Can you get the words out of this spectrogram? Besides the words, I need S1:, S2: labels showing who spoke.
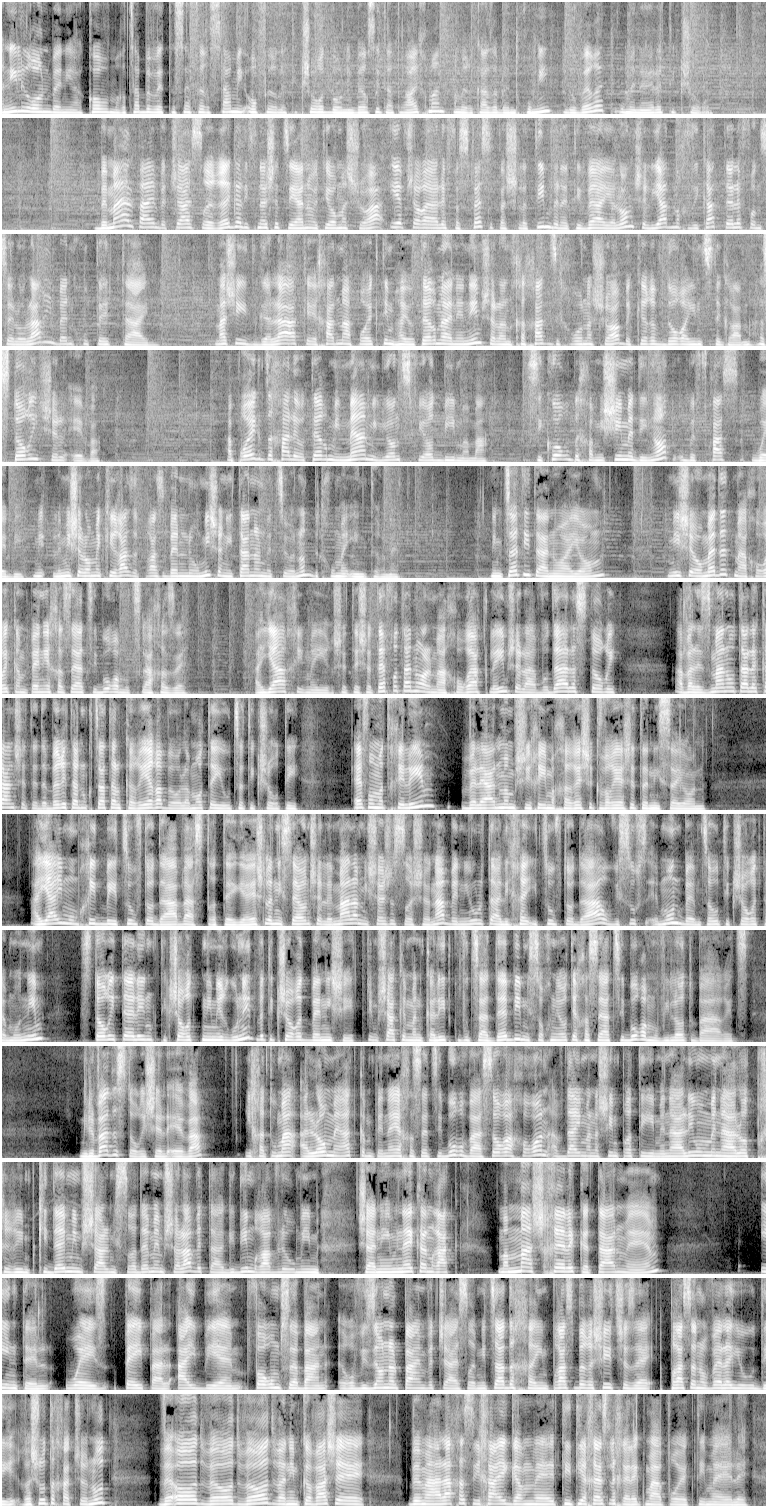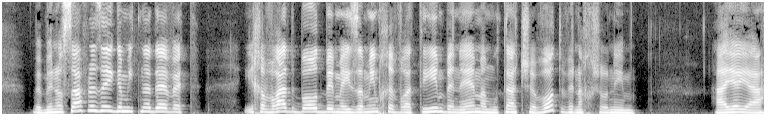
S1: אני לירון בן יעקב, מרצה בבית הספר סמי עופר לתקשורת באוניברסיטת רייכמן, המרכז הבינתחומי, דוברת ומנהלת תקשורת. במאי 2019, רגע לפני שציינו את יום השואה, אי אפשר היה לפספס את השלטים בנתיבי איילון של יד מחזיקת טלפון סלולרי בין חוטי תיל. מה שהתגלה כאחד מהפרויקטים היותר מעניינים של הנכחת זיכרון השואה בקרב דור האינסטגרם, הסטורי של אווה. הפרויקט זכה ליותר מ-100 מיליון צפיות ביממה. סיקור ב-50 מדינות ובפרס וובי. למי שלא מכירה, זה פרס בינלאומי שניתן על מצוינות בתחומי אינטרנט. נמצאת איתנו היום מי שעומדת מאחורי קמפיין יחסי הציבור המוצלח הזה. איה אחימאיר, שתשתף אותנו על מאחורי הקלעים של העבודה על הסטורי. אבל הזמנו אותה לכאן שתדבר איתנו קצת על קריירה בעולמות הייעוץ התקשורתי. איפה מתחילים ולאן ממשיכים אחרי שכבר יש את הניסיון. איה היא מומחית בעיצוב תודעה ואסטרטגיה. יש לה ניסיון של למעלה מ-16 שנה בניהול תהליכי עיצוב תודעה וביסוס אמון באמצעות תקשורת המונים, storytelling, תקשורת פנים-ארגונית ותקשורת בין-אישית. שימשה כמנכ"לית קבוצת דבי מסוכנויות יחסי הציבור המובילות בארץ. מלבד הסטורי של אווה, היא חתומה על לא מעט קמפייני יחסי ציבור, ובעשור האחרון עבדה עם אנשים פרטיים, מנהלים ומנהלות בכירים, פקידי ממשל, משרדי ממשלה ותאגידים רב-לאומיים, שאני אמנה כאן רק ממש חלק קטן מהם. אינטל, ווייז, פייפל, IBM, פורום סבן, אירוויזיון 2019, מצעד החיים, פרס בראשית, שזה פרס הנובל היהודי, רשות החדשנות, ועוד ועוד ועוד, ואני מקווה שבמהלך השיחה היא גם uh, תתייחס לחלק מהפרויקטים האלה. ובנוסף לזה היא גם מתנדבת. היא חברת board במיזמים חברתיים, ביניהם עמותת שוות ונחשונים. היי איה,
